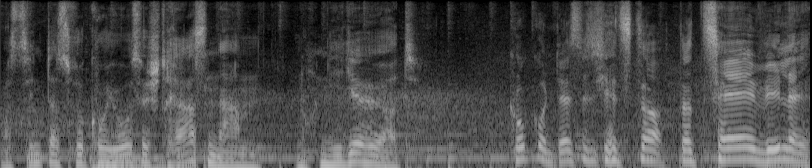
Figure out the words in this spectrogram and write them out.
Was sind das für kuriose Straßennamen? Noch nie gehört. Guck, und das ist jetzt der, der zähe Wille.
